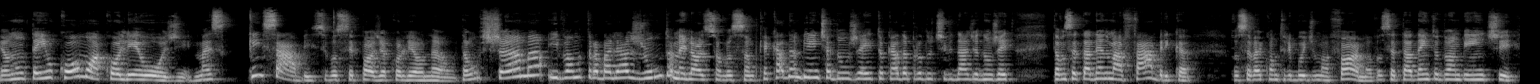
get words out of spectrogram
eu não tenho como acolher hoje, mas quem sabe se você pode acolher ou não. Então, chama e vamos trabalhar junto a melhor solução, porque cada ambiente é de um jeito, cada produtividade é de um jeito. Então, você está dentro de uma fábrica, você vai contribuir de uma forma, você está dentro do ambiente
